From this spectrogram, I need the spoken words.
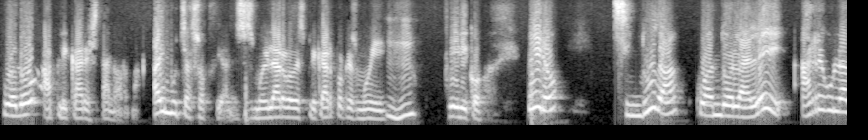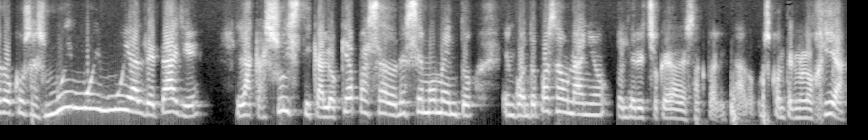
puedo aplicar esta norma. Hay muchas opciones. Es muy largo de explicar porque es muy, pero, sin duda, cuando la ley ha regulado cosas muy, muy, muy al detalle, la casuística, lo que ha pasado en ese momento, en cuanto pasa un año, el derecho queda desactualizado. Pues con tecnología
